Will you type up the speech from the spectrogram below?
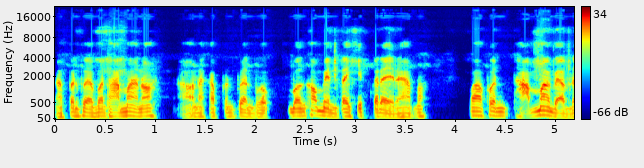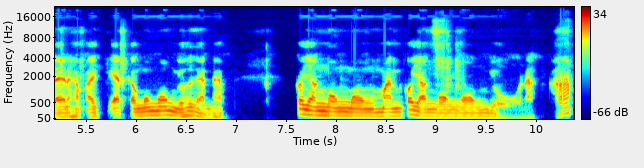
นเพื่อนๆเพื่อนถามมาเนาะเอานะครับเพื่อนๆเบิ่งคอมเมนต์ใต้คลิปก็ได้นะครับเนาะว่าเพื่อนถามมาแบบใดนะครับไอแอดก็งงๆอยู่เือกันนะครับ ก็ยังงงๆมันก็ยังงงๆอยู่นะครับ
